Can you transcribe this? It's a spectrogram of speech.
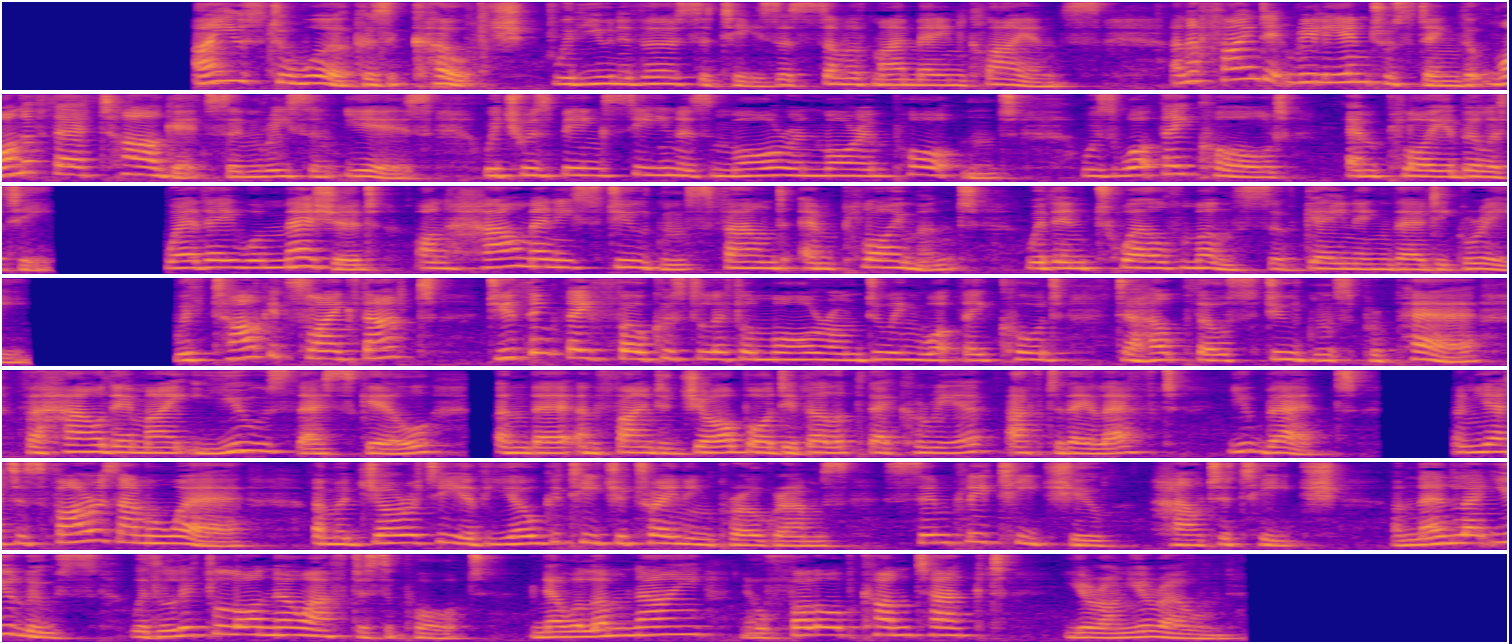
I used to work as a coach with universities as some of my main clients, and I find it really interesting that one of their targets in recent years, which was being seen as more and more important, was what they called employability, where they were measured on how many students found employment within 12 months of gaining their degree. With targets like that, do you think they focused a little more on doing what they could to help those students prepare for how they might use their skill and their, and find a job or develop their career after they left? You bet. And yet, as far as I'm aware, a majority of yoga teacher training programs simply teach you how to teach and then let you loose with little or no after support. No alumni, no follow up contact, you're on your own.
